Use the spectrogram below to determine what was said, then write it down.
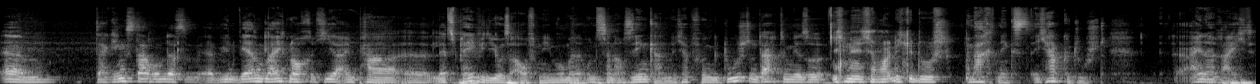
Ähm, da ging es darum, dass äh, wir werden gleich noch hier ein paar äh, Let's Play-Videos aufnehmen, wo man uns dann auch sehen kann. Ich habe vorhin geduscht und dachte mir so, Ich nee, ich habe heute nicht geduscht. macht nichts. Ich habe geduscht. Einer reicht.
